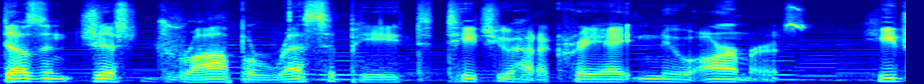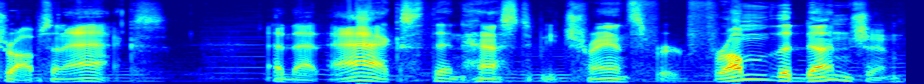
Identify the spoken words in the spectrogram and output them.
doesn't just drop a recipe to teach you how to create new armors. He drops an axe. And that axe then has to be transferred from the dungeon,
